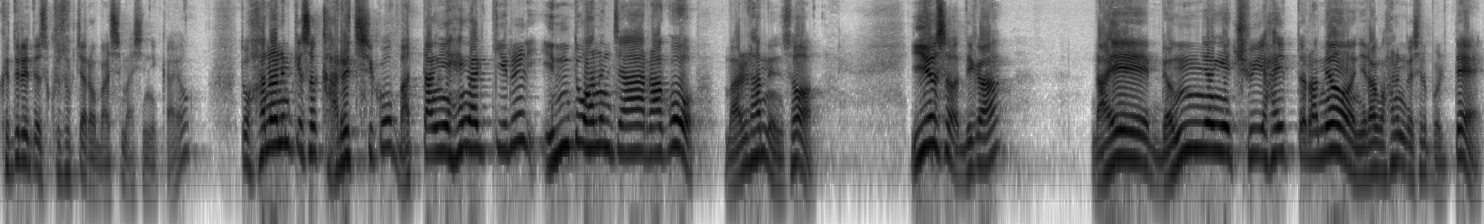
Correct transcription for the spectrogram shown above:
그들에 대해서 구속자라고 말씀하시니까요. 또 하나님께서 가르치고 마땅히 행할 길을 인도하는 자라고 말을 하면서 이어서 네가 나의 명령에 주의하였더라면 이라고 하는 것을 볼 때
